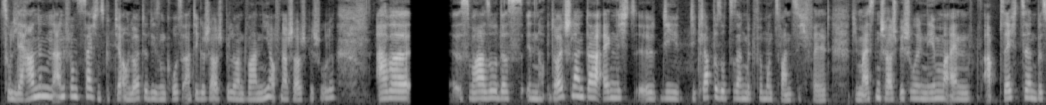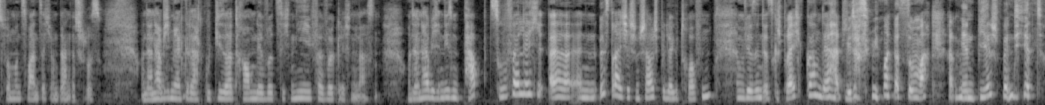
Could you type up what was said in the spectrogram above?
zu lernen, in Anführungszeichen. Es gibt ja auch Leute, die sind großartige Schauspieler und waren nie auf einer Schauspielschule. Aber es war so, dass in Deutschland da eigentlich äh, die, die Klappe sozusagen mit 25 fällt. Die meisten Schauspielschulen nehmen einen ab 16 bis 25 und dann ist Schluss. Und dann habe ich mir halt gedacht, gut, dieser Traum, der wird sich nie verwirklichen lassen. Und dann habe ich in diesem Pub zufällig äh, einen österreichischen Schauspieler getroffen. Wir sind ins Gespräch gekommen, der hat, wie, das, wie man das so macht, hat mir ein Bier spendiert.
